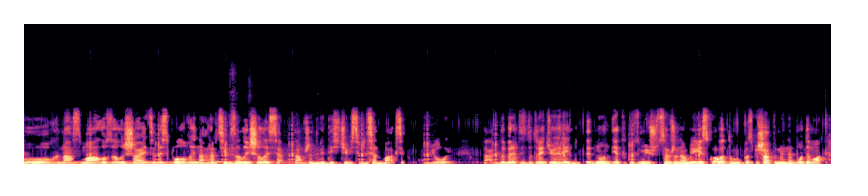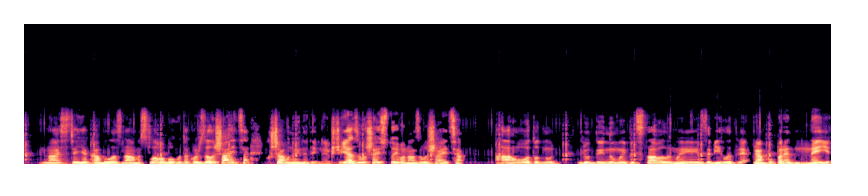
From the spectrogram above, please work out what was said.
Ох, нас мало залишається. Десь половина гравців залишилася. Там вже 2080 баксів. Йой. Так, доберетесь до третьої гри. Ну, я так розумію, що це вже не обов'язково, тому поспішати ми не будемо. Настя, яка була з нами, слава Богу, також залишається. Хоча воно і не дивно. Якщо я залишаюсь, то і вона залишається. А от одну людину ми підставили, ми забігли прямо поперед неї.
